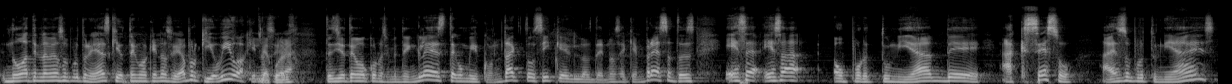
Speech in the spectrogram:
no va a tener las mismas oportunidades que yo tengo aquí en la ciudad porque yo vivo aquí en De la ciudad. acuerdo. Entonces yo tengo conocimiento de inglés, tengo mis contactos, sí, que los de no sé qué empresa. Entonces esa, esa oportunidad de acceso a esas oportunidades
